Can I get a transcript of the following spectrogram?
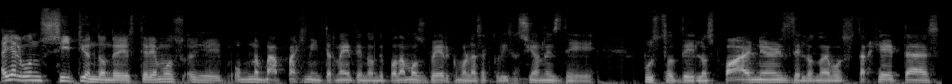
¿Hay algún sitio en donde estaremos, eh, una página internet en donde podamos ver como las actualizaciones de justo de los partners, de los nuevos tarjetas,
